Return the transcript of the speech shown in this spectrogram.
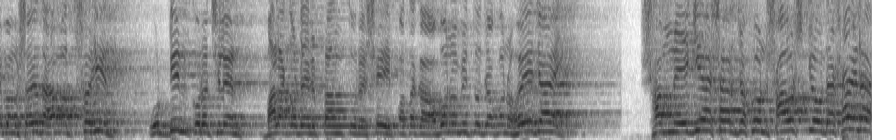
এবং সৈয়দ আহমদ শহীদ উড্ডীন করেছিলেন বালাকোটের প্রান্তরে। সেই পতাকা অবনমিত যখন হয়ে যায়, সামনে এগিয়ে আসার যখন সাহস কেউ দেখায় না,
